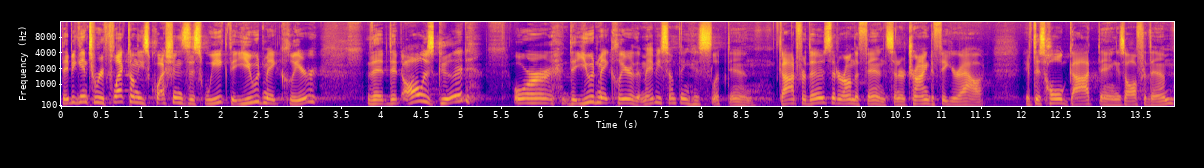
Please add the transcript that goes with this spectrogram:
they begin to reflect on these questions this week, that you would make clear that, that all is good, or that you would make clear that maybe something has slipped in. God, for those that are on the fence and are trying to figure out if this whole God thing is all for them,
